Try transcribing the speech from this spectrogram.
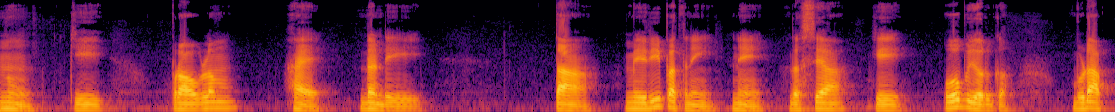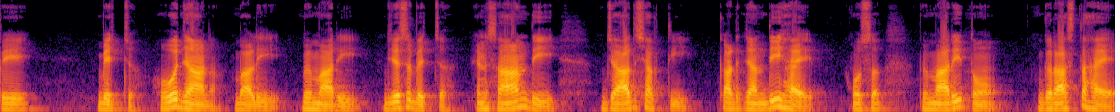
ਨੂੰ ਕੀ ਪ੍ਰੋਬਲਮ ਹੈ ਡੰਡੀ? ਤਾਂ ਮੇਰੀ ਪਤਨੀ ਨੇ ਦੱਸਿਆ ਕਿ ਉਹ ਬਜ਼ੁਰਗ ਬੁਢਾਪੇ ਵਿੱਚ ਹੋ ਜਾਣ ਵਾਲੀ ਬਿਮਾਰੀ, ਜਿਸ ਵਿੱਚ ਇਨਸਾਨ ਦੀ ਯਾਦ ਸ਼ਕਤੀ ਘਟ ਜਾਂਦੀ ਹੈ, ਉਸ ਬਿਮਾਰੀ ਤੋਂ ਗ੍ਰਸਤ ਹੈ।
